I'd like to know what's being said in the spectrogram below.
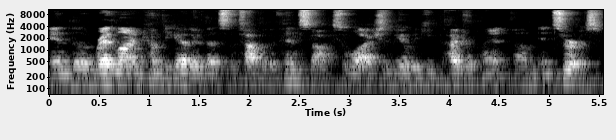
and the red line come together, that's the top of the penstock. So we'll actually be able to keep the hydro plant um, in service.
